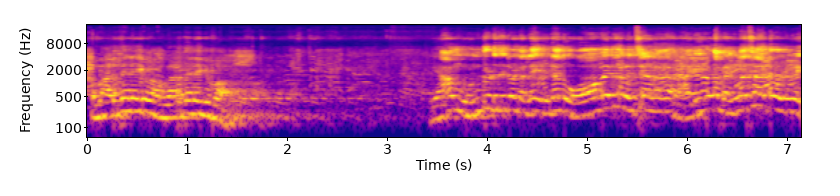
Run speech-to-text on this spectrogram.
അപ്പൊ അടുത്തേക്ക് പോകാം അടുത്തേക്ക് പോകാം ഞാൻ മുണ്ടെടുത്തിട്ടുണ്ടല്ലേ ഇതിനകത്ത് ഓവനിൽ വെച്ചാണ് അടിയുടെ വെള്ളച്ചാട്ടം ഒഴിവേ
